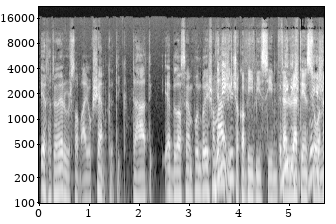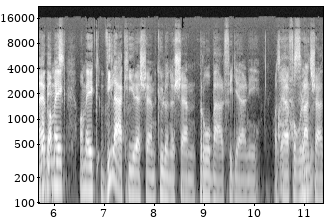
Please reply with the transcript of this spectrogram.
érthetően erős szabályok sem kötik. Tehát ebből a szempontból, és a De másik... mégiscsak a BBC felületén mégis szól a meg, BBC amelyik, amelyik világhíresen, különösen próbál figyelni az elfogulatság,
